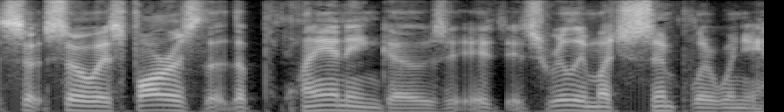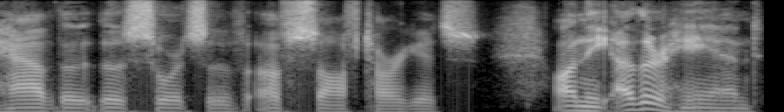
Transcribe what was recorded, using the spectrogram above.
So, so as far as the, the planning goes, it, it's really much simpler when you have the, those sorts of, of soft targets. On the other hand,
